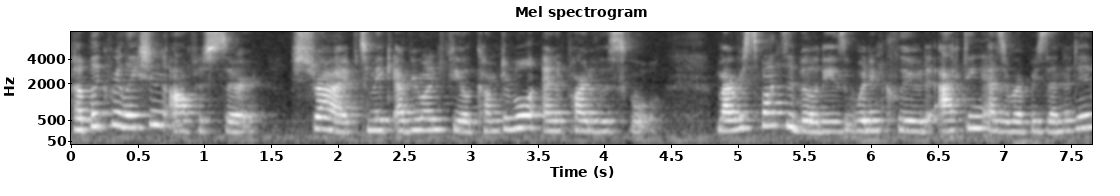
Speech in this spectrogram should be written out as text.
Public Relations Officer strive to make everyone feel comfortable and a part of the school. My responsibilities would include acting as a representative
